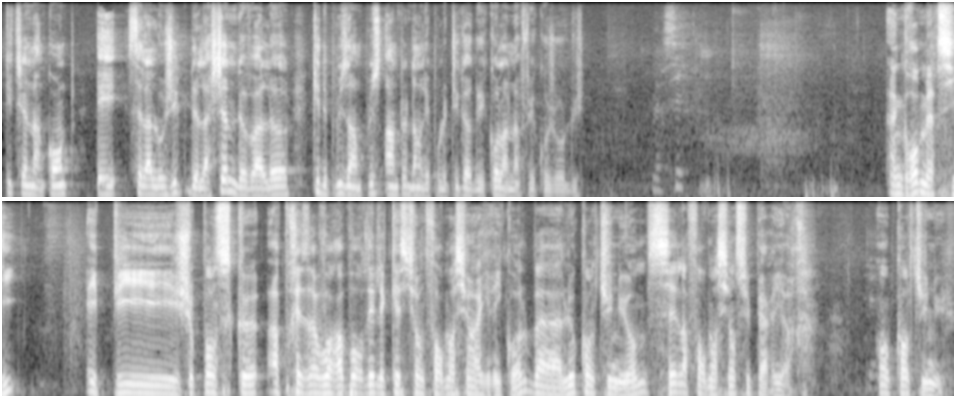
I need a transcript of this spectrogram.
qui tienne en compte, et c'est la logique de la chaîne de valeur qui de plus en plus entre dans les politiques agricoles en Afrique aujourd'hui. Merci. Un grand merci. Et puis, je pense qu'après avoir abordé les questions de formation agricole, ben, le continuum, c'est la formation supérieure. On continue.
